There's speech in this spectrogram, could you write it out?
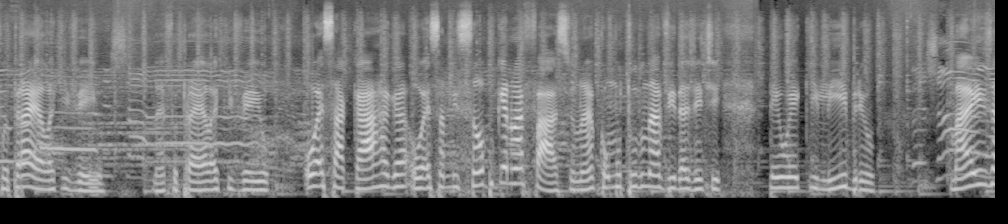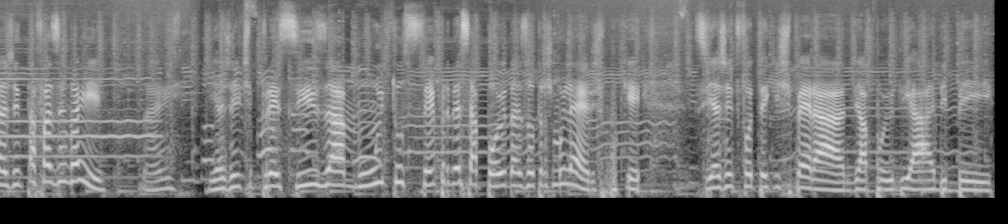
foi para ela que veio, né? Foi para ela que veio ou essa carga ou essa missão, porque não é fácil, né? Como tudo na vida a gente tem o equilíbrio, mas a gente tá fazendo aí, né? E a gente precisa muito sempre desse apoio das outras mulheres, porque se a gente for ter que esperar de apoio de A, de B,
